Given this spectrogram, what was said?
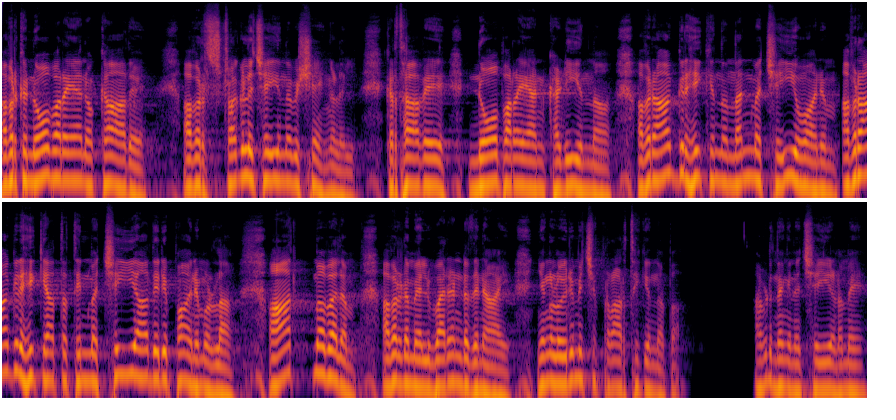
അവർക്ക് നോ പറയാനൊക്കാതെ അവർ സ്ട്രഗിൾ ചെയ്യുന്ന വിഷയങ്ങളിൽ കർത്താവെ നോ പറയാൻ കഴിയുന്ന അവർ ആഗ്രഹിക്കുന്ന നന്മ ചെയ്യുവാനും അവർ ആഗ്രഹിക്കാത്ത തിന്മ ചെയ്യാതിരിപ്പാനുമുള്ള ആത്മബലം അവരുടെ മേൽ വരേണ്ടതിനായി ഞങ്ങൾ ഒരുമിച്ച് പ്രാർത്ഥിക്കുന്നപ്പോൾ അവിടുന്ന് എങ്ങനെ ചെയ്യണമേ.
